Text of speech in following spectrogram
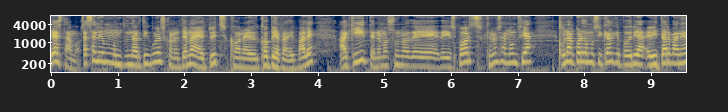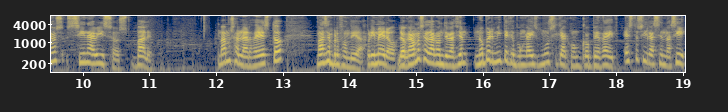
Ya estamos. Ha salido un montón de artículos con el tema de Twitch con el copyright, ¿vale? Aquí tenemos uno de, eSports que nos anuncia un acuerdo musical que podría evitar baneos sin avisos, ¿vale? Vamos a hablar de esto más en profundidad. Primero, lo que vamos a ver a continuación no permite que pongáis música con copyright. Esto siga siendo así.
